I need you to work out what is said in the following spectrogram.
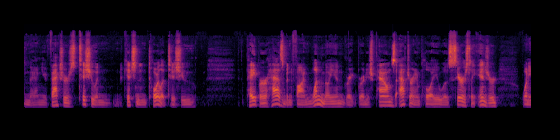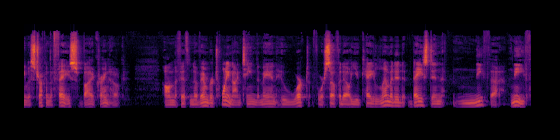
manufactures tissue and kitchen and toilet tissue paper has been fined 1 million Great British pounds after an employee was seriously injured when he was struck in the face by a crane hook. On the 5th of November 2019, the man who worked for Sofidel UK Limited, based in Neath, Neath,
